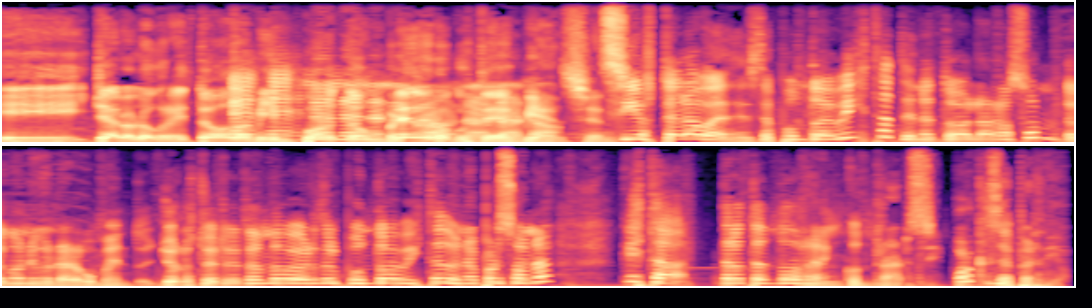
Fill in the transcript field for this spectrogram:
Y ya lo logré todo, Eh, me eh, importa no, no, un bledo no, lo que ustedes piensen. Si usted lo ve desde ese punto de vista, tiene toda la razón, no tengo ningún argumento. Yo lo estoy tratando de ver desde el punto de vista de una persona que está tratando de reencontrarse, porque se perdió.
